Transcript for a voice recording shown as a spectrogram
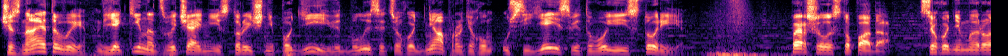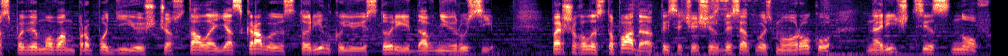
Чи знаєте ви, які надзвичайні історичні події відбулися цього дня протягом усієї світової історії? 1 листопада. Сьогодні ми розповімо вам про подію, що стала яскравою сторінкою історії давньої Русі. 1 листопада 1068 року на річці Снов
